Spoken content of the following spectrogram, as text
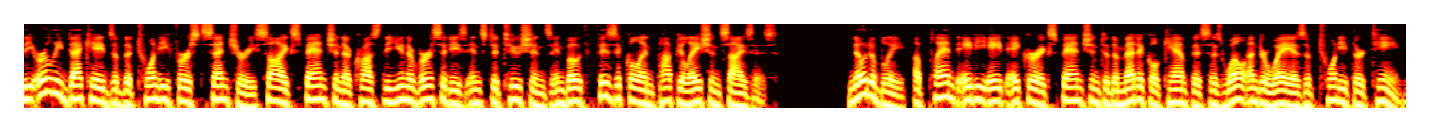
The early decades of the 21st century saw expansion across the university's institutions in both physical and population sizes. Notably, a planned 88-acre expansion to the medical campus is well underway as of 2013.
